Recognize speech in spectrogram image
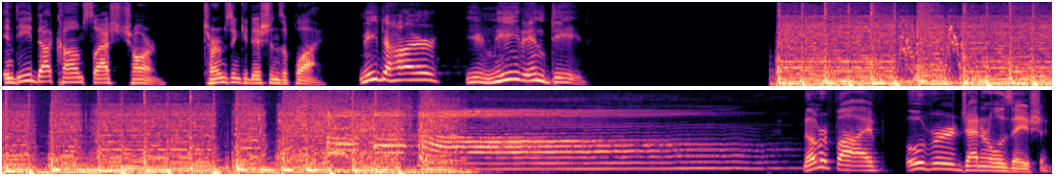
Indeed.com slash charm. Terms and conditions apply. Need to hire? You need Indeed. Number five, overgeneralization.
